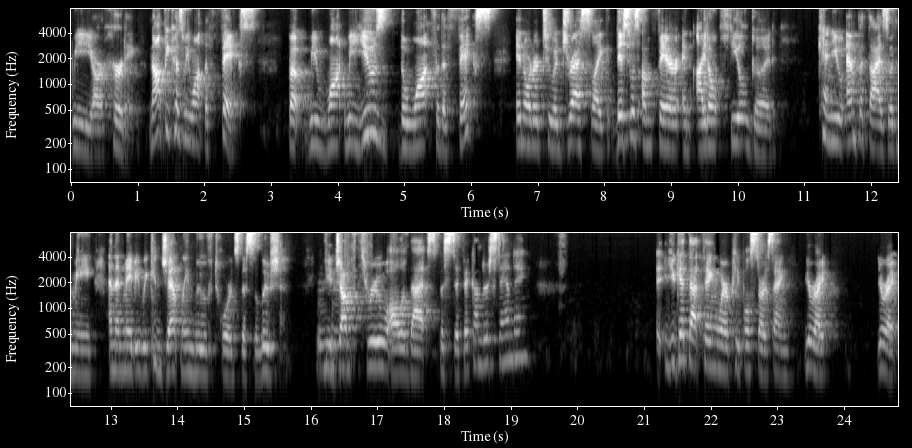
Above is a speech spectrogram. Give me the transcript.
we are hurting, not because we want the fix, but we want, we use the want for the fix in order to address, like, this was unfair and I don't feel good. Can you empathize with me? And then maybe we can gently move towards the solution Mm-hmm. If you mm-hmm. jump through all of that specific understanding, you get that thing where people start saying, You're right, you're right.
